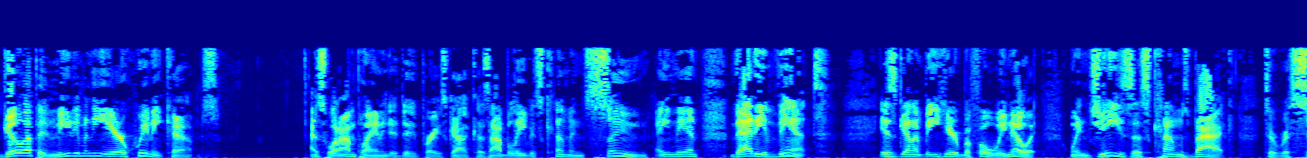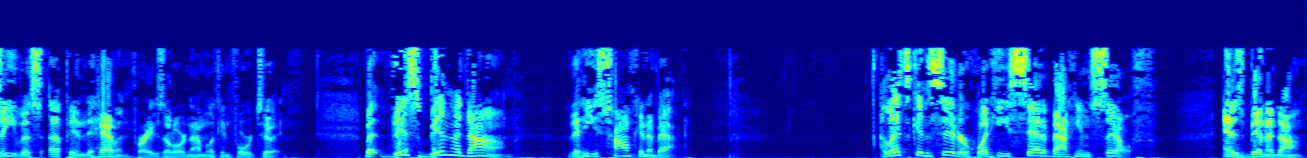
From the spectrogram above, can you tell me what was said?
go up and meet him in the air when he comes. That's what I'm planning to do, praise God, because I believe it's coming soon. Amen. That event is going to be here before we know it when Jesus comes back to receive us up into heaven. Praise the Lord. And I'm looking forward to it. But this Ben Adam that he's talking about, let's consider what he said about himself as Ben Adam.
